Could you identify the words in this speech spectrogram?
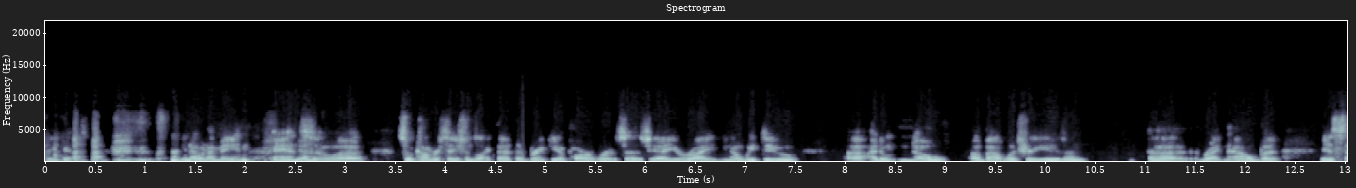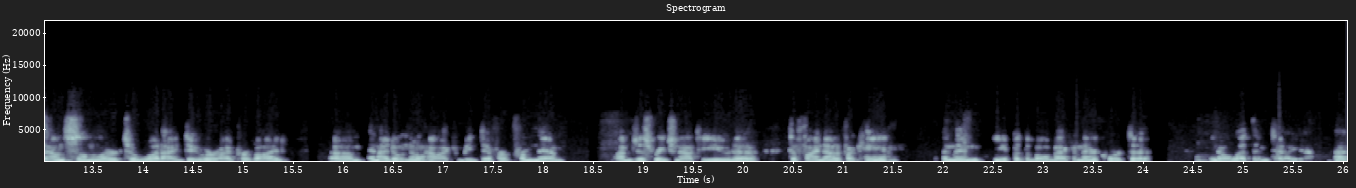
because you know what i mean? And Yeah. so uh so conversations like that that break you apart where it says yeah you're right. You know we do uh, i don't know about what you're using uh right now but it sounds similar to what i do or i provide um, and i don't know how i can be different from them. I'm just reaching out to you to to find out if i can and then you put the ball back in their court to you know let them tell you. Uh,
